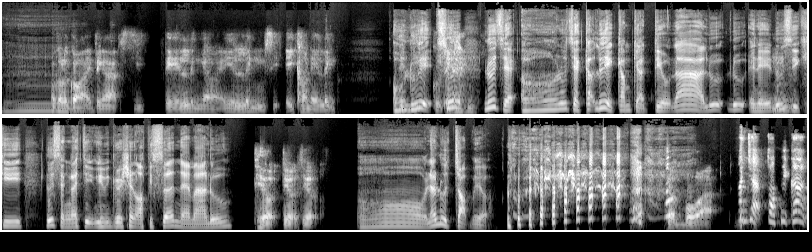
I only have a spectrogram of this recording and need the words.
嗯，我同你讲啊，一定啊是零啊，因零唔是 A 康嘅零。哦，你所以你只哦，你只感你会感觉到啦，你你诶你是去你成个啲 immigration officer 呢嘛，你对对对，哦，แล้ว你 job 喎，就无啊。跟住 topic 讲，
